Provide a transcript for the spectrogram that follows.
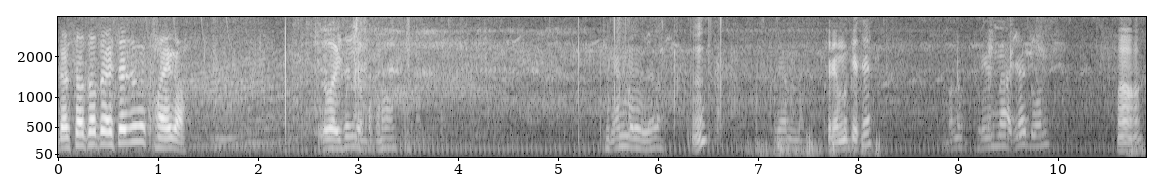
दर्शाता तो ऐसा जो खाएगा। तो ऐसा ही ये पकड़ा। फ्रेम में ले लेना। हम्म? फ्रेम में। फ्रेम में कैसे? मतलब फ्रेम में आ जाए दोनों। हाँ हाँ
